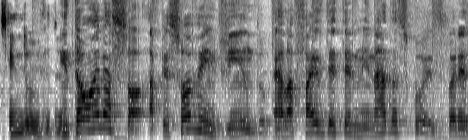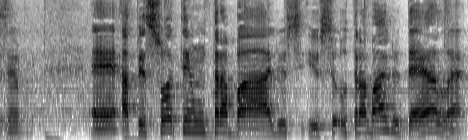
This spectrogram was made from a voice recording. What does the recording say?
sem dúvida. Então, olha só, a pessoa vem vindo, ela faz determinadas coisas. Por exemplo, é, a pessoa tem um trabalho e o, o trabalho dela,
